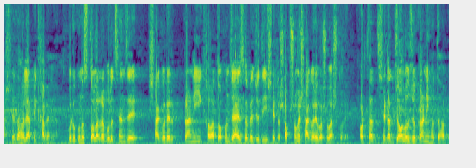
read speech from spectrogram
আসে, তাহলে আপনি খাবেন না। কোনো কোনো স্কলাররা বলেছেন যে, সাগরের প্রাণী খাওয়া তখন জায়েজ হবে যদি সেটা সবসময় সাগরে বসবাস করে। অর্থাৎ সেটা জলজ প্রাণী হতে হবে।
